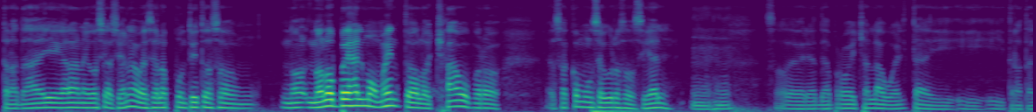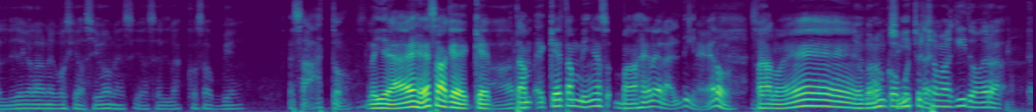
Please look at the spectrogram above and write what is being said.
tratar de llegar a las negociaciones. A veces los puntitos son, no, no los ves al momento, los chavos, pero eso es como un seguro social. Ujú. So, deberías de aprovechar la vuelta y, y- y tratar de llegar a las negociaciones y hacer las cosas bien. Exacto. La idea es esa, que, que Claro. tam- es que también es, va a generar dinero. O sea, no es, Yo no es un conozco muchos chamaquitos, mira, eh,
